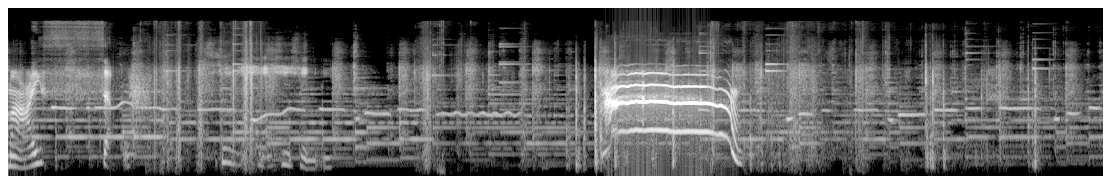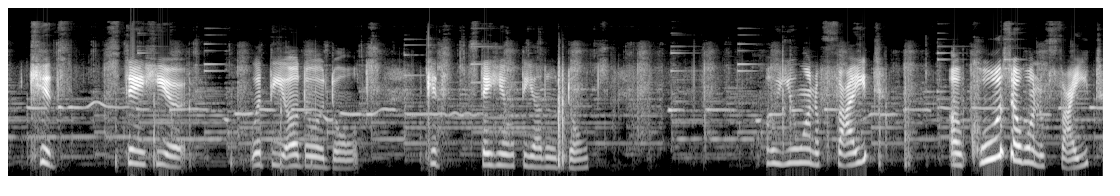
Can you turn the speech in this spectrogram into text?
myself. Kids, stay here with the other adults. Kids, stay here with the other adults. Oh, you want to fight? Of course I want to fight.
